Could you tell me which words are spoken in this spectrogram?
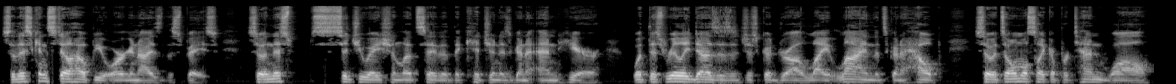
So this can still help you organize the space. So in this situation, let's say that the kitchen is going to end here. What this really does is it's just going to draw a light line that's going to help. So it's almost like a pretend wall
